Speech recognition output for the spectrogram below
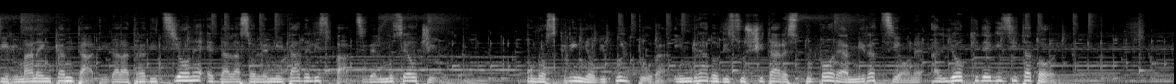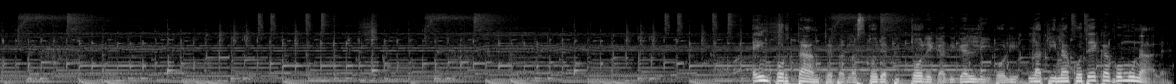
Si rimane incantati dalla tradizione e dalla solennità degli spazi del Museo Civico. Uno scrigno di cultura in grado di suscitare stupore e ammirazione agli occhi dei visitatori. È importante per la storia pittorica di Gallipoli la Pinacoteca Comunale,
